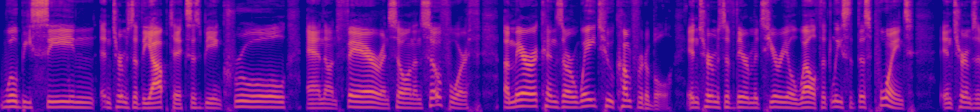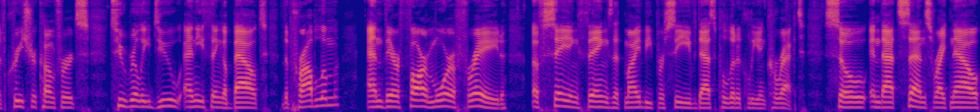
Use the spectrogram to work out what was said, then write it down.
will be seen in terms of the optics as being cruel and unfair and so on and so forth, Americans are way too comfortable in terms of their material wealth, at least at this point, in terms of creature comforts to really do anything about the problem and they're far more afraid of saying things that might be perceived as politically incorrect. So, in that sense, right now,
